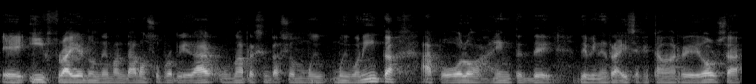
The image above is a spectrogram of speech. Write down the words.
eh, y flyer donde mandamos su propiedad, una presentación muy, muy bonita a todos los agentes de, de bienes raíces que están alrededor. O sea,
